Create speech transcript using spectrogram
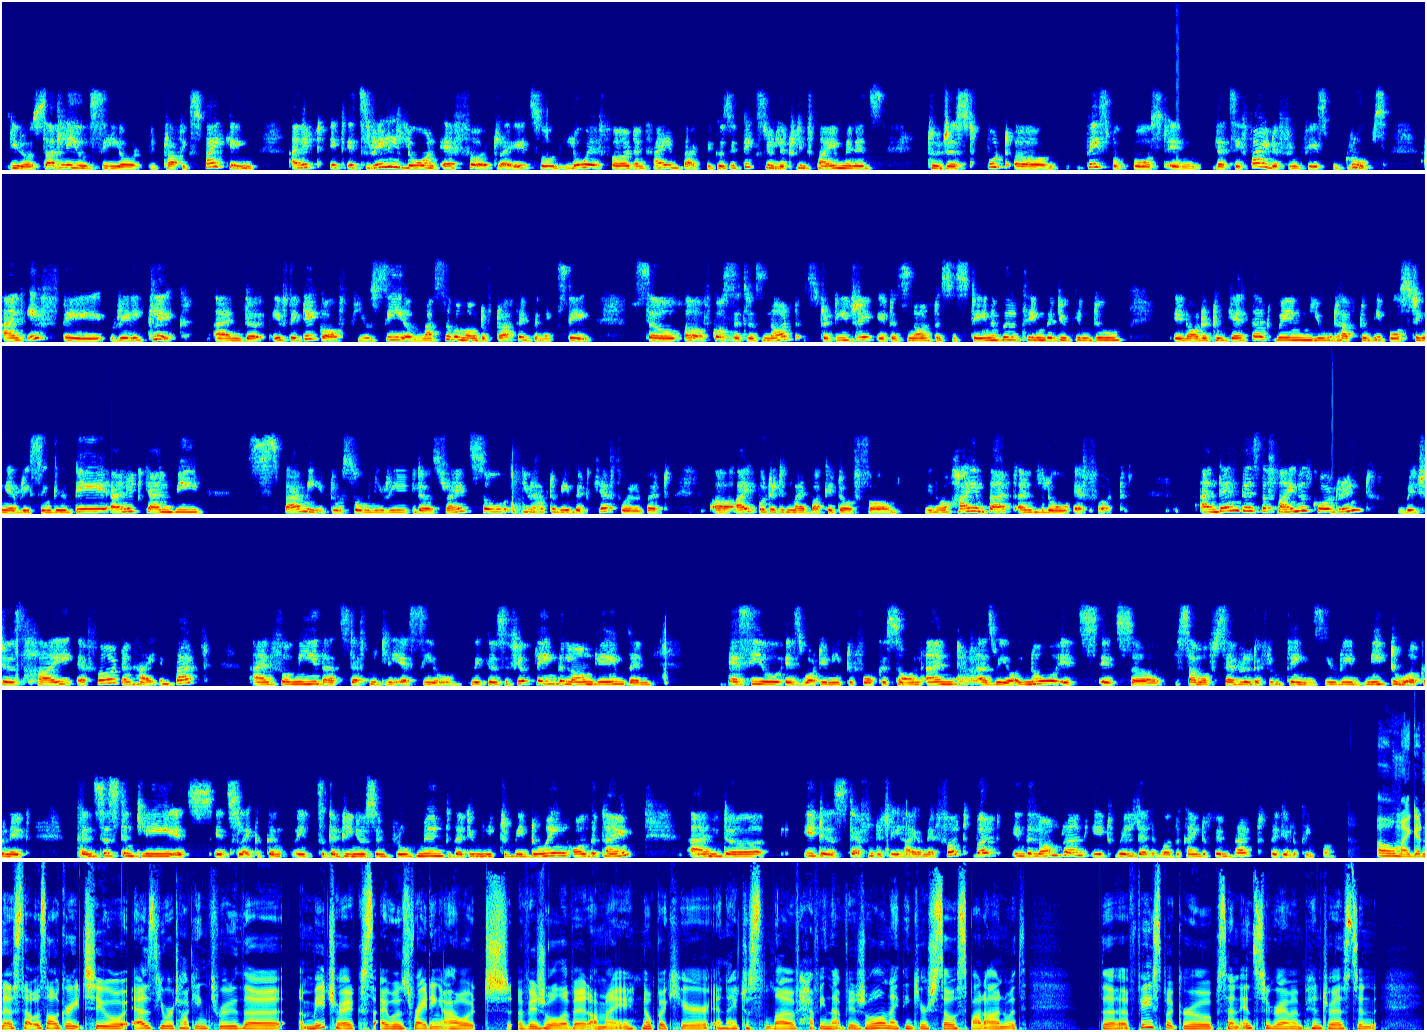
you know suddenly you'll see your traffic spiking, and it, it it's really low on effort, right? So low effort and high impact because it takes you literally five minutes to just put a Facebook post in, let's say, five different Facebook groups. And if they really click and uh, if they take off, you see a massive amount of traffic the next day. So, uh, of course, it is not strategic, it is not a sustainable thing that you can do. In order to get that win, you would have to be posting every single day, and it can be spammy to so many readers, right? So you have to be a bit careful. But uh, I put it in my bucket of um, you know, high impact and low effort. And then there's the final quadrant, which is high effort and high impact. And for me, that's definitely SEO because if you're playing the long game, then SEO is what you need to focus on. And as we all know, it's it's uh, some of several different things. You need to work on it consistently. It's it's like a con- it's a continuous improvement that you need to be doing all the time. And uh, it is definitely high on effort, but in the long run, it will deliver the kind of impact that you're looking for. Oh my goodness, that was all great too. As you were talking through the matrix, I was writing out a visual of it on my notebook here, and I just love having that visual. And I think you're so spot on with the Facebook groups and Instagram and Pinterest. And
